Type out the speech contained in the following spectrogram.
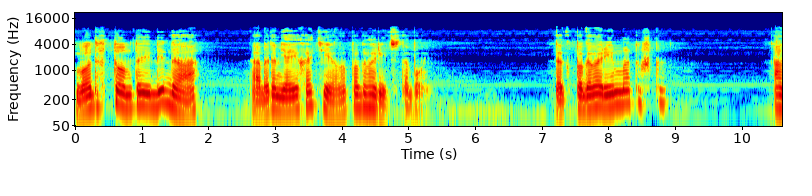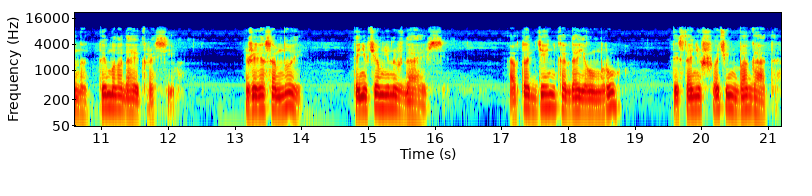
Вот в том-то и беда. Об этом я и хотела поговорить с тобой. Так поговорим, матушка. Анна, ты молодая и красива. Живя со мной, ты ни в чем не нуждаешься. А в тот день, когда я умру, ты станешь очень богата.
